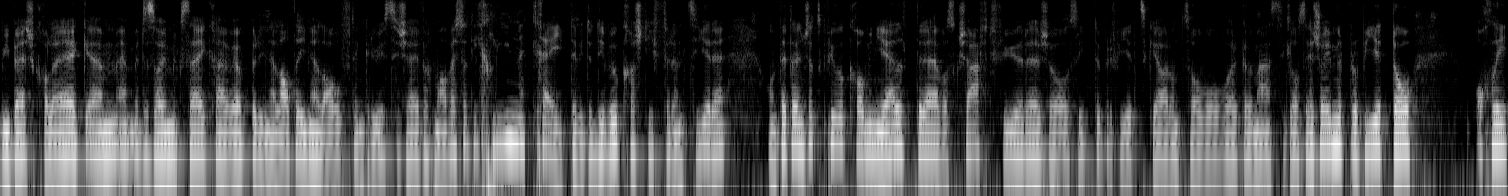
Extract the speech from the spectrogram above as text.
mein bester Kollege ähm, hat mir das auch immer gesagt, wenn jemand in einen Laden reinläuft, dann grüßt du einfach mal. Weißt du, die Kleinigkeiten, wie du die wirklich differenzieren kannst. Und dort habe ich schon das Gefühl, dass meine Eltern, die das Geschäft führen, schon seit über 40 Jahren und so, wo, wo regelmässig hören, haben schon immer probiert, hier auch ein bisschen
